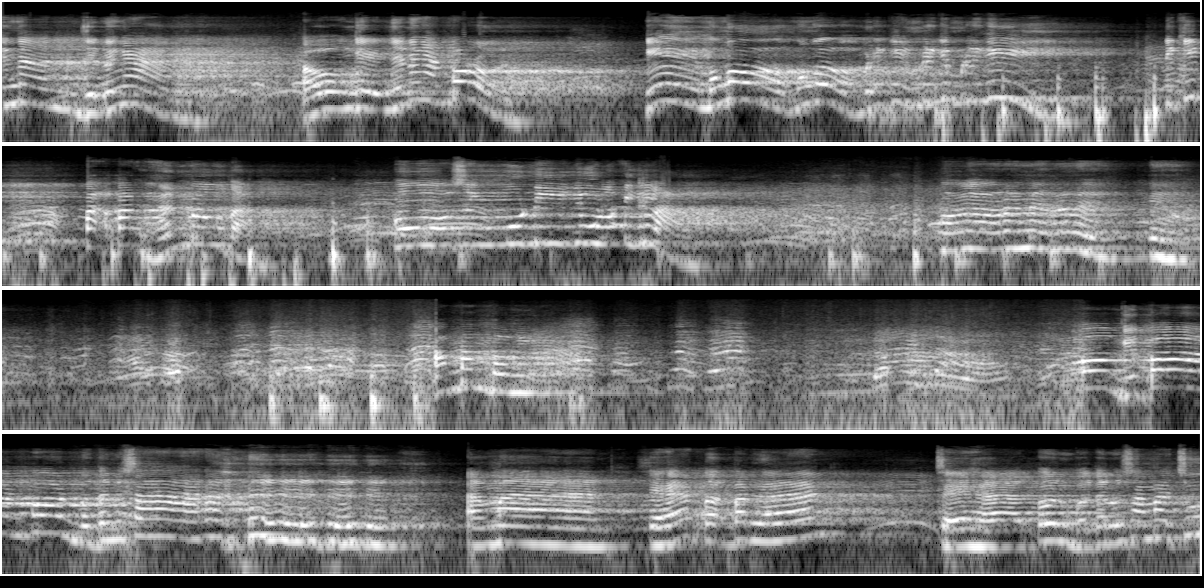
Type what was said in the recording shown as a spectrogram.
Sinten jenengan? Oh nggih, jenengan purun. Nggih, monggo, monggo, mriki mriki mriki. Iki Pak Parhan mau ta? Oh, sing muni nyulai lah. Oh, ya rene rene. Nggih. Aman to? Oh, nggih pon, pon, mboten usah. Aman. Sehat Pak Parhan? Sehat, pun mboten usah maju,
